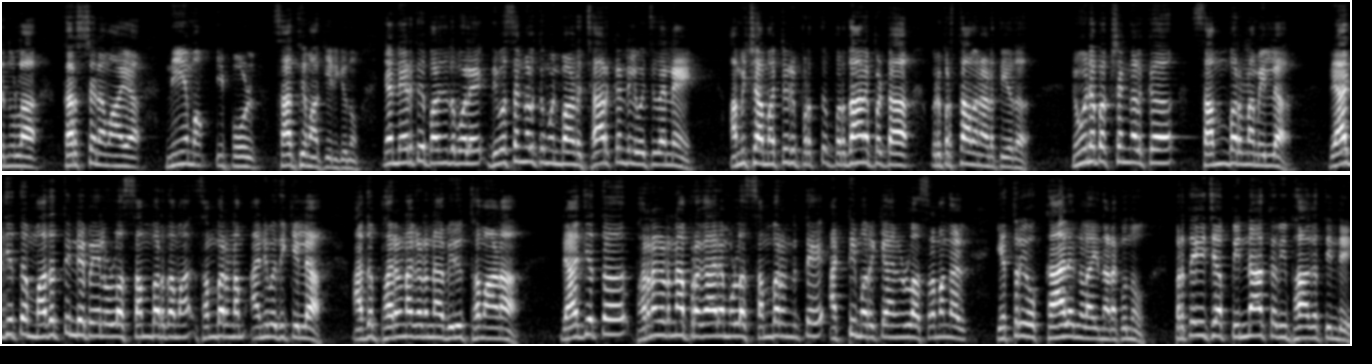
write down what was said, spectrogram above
എന്നുള്ള കർശനമായ നിയമം ഇപ്പോൾ സാധ്യമാക്കിയിരിക്കുന്നു. ഞാൻ നേരത്തെ പറഞ്ഞതുപോലെ ദിവസങ്ങൾക്ക് മുൻപാണ് ജാർഖണ്ഡിൽ വെച്ച് തന്നെ അമിത്ഷാ മറ്റൊരു പ്രധാനപ്പെട്ട ഒരു പ്രസ്താവന നടത്തിയത്. ന്യൂനപക്ഷങ്ങൾക്ക് സംവരണമില്ല. രാജ്യത്ത് മതത്തിന്റെ പേരിലുള്ള സംവർദ്ധ സംവരണം അനുവദിക്കില്ല. അത് ഭരണഘടനാ വിരുദ്ധമാണ്. രാജ്യത്ത് ഭരണഘടനാ പ്രകാരമുള്ള സംവരണത്തെ അട്ടിമറിക്കാനുള്ള ശ്രമങ്ങൾ എത്രയോ കാലങ്ങളായി നടക്കുന്നു. പ്രത്യേകിച്ച് പിന്നാക്ക വിഭാഗത്തിന്റെ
